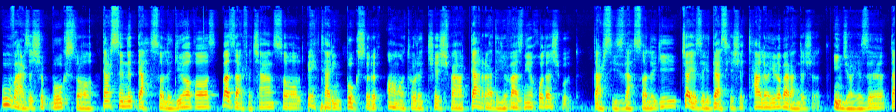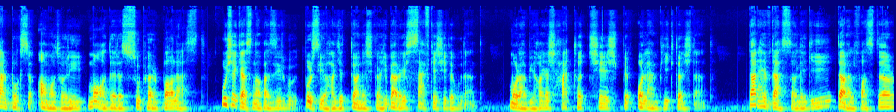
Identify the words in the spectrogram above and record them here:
او ورزش بکس را در سن ده سالگی آغاز و ظرف چند سال بهترین بکسور آماتور کشور در رده وزنی خودش بود. در 13 سالگی جایزه دستکش طلایی را برنده شد. این جایزه در بکس آماتوری معادل سوپر بال است. او شکست ناپذیر بود. بورسیه های دانشگاهی برایش صف کشیده بودند. مربیهایش حتی چشم به المپیک داشتند. در 17 سالگی دارل فاستر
